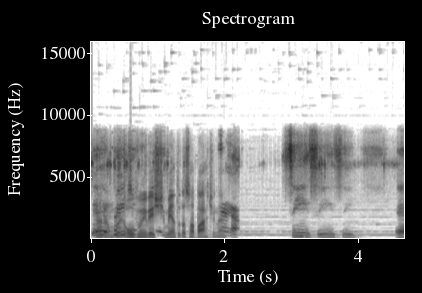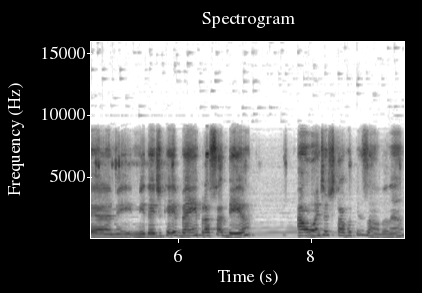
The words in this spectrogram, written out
Caramba, repente, houve um investimento da sua parte, né? É, sim, sim, sim. É, me, me dediquei bem para saber aonde eu estava pisando, né?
